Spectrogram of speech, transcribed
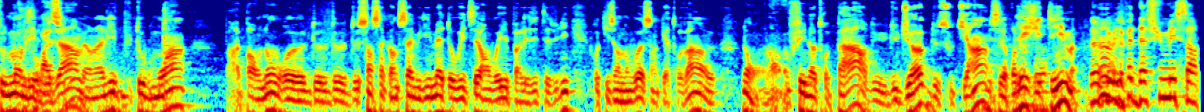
tout le monde livre des armes, et on en livre plutôt moins par rapport au nombre de, de, 155 mm au Witzer envoyés par les États-Unis. Je crois qu'ils en envoient 180. Euh, non, on, fait notre part du, job de soutien légitime. Le, fait d'assumer ça.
